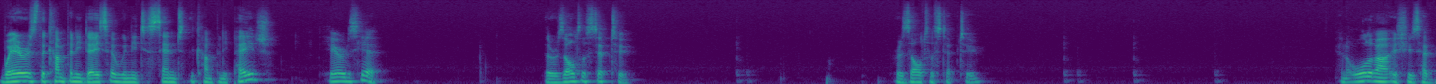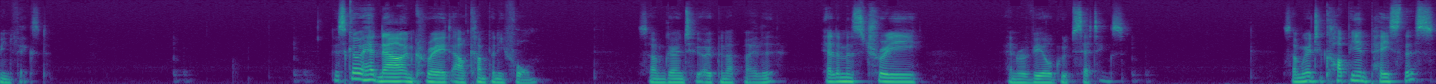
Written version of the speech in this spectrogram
where is the company data we need to send to the company page? Here it is here. The result of step two. Result of step two. And all of our issues have been fixed. Let's go ahead now and create our company form. So I'm going to open up my elements tree and reveal group settings. So I'm going to copy and paste this.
